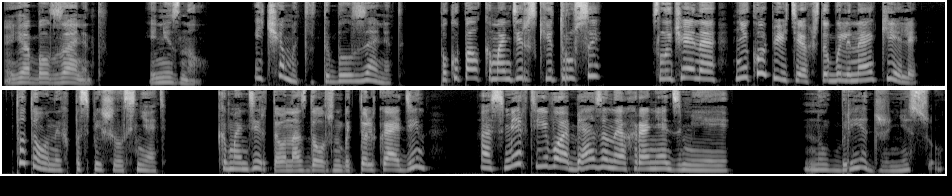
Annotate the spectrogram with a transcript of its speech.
Я был занят и не знал. «И чем это ты был занят? Покупал командирские трусы? Случайно не копию тех, что были на Акеле? То-то он их поспешил снять. Командир-то у нас должен быть только один, а смерть его обязаны охранять змеи. Ну, бред же несу.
